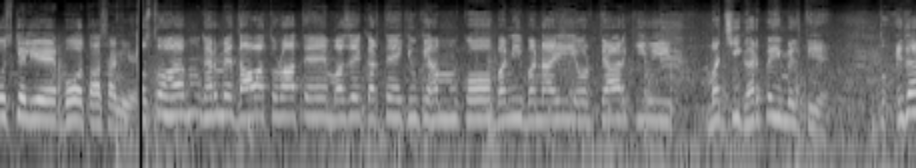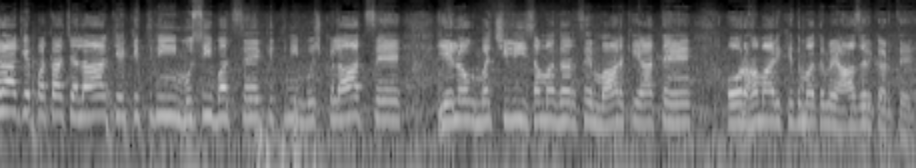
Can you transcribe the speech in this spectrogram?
उसके लिए बहुत आसानी है। दोस्तों, हम घर में दावत उड़ाते हैं, मज़े करते हैं, क्योंकि हमको बनी बनाई और तैयार की हुई मच्छी घर पे ही मिलती है। तो इधर आके पता चला कि कितनी मुसीबत से, कितनी मुश्किल से ये लोग मछली समंदर से मार के आते हैं और हमारी खिदमत में हाजिर करते हैं।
